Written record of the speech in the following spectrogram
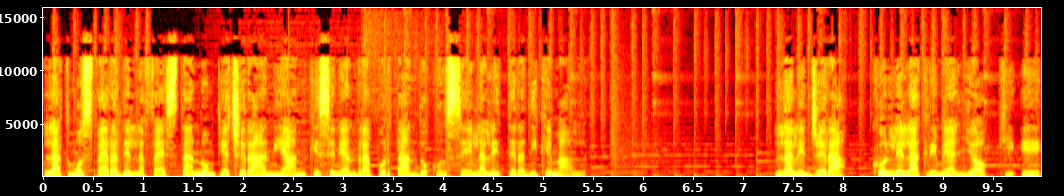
L'atmosfera della festa non piacerà a Nian che se ne andrà portando con sé la lettera di Kemal. La leggerà, con le lacrime agli occhi e,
